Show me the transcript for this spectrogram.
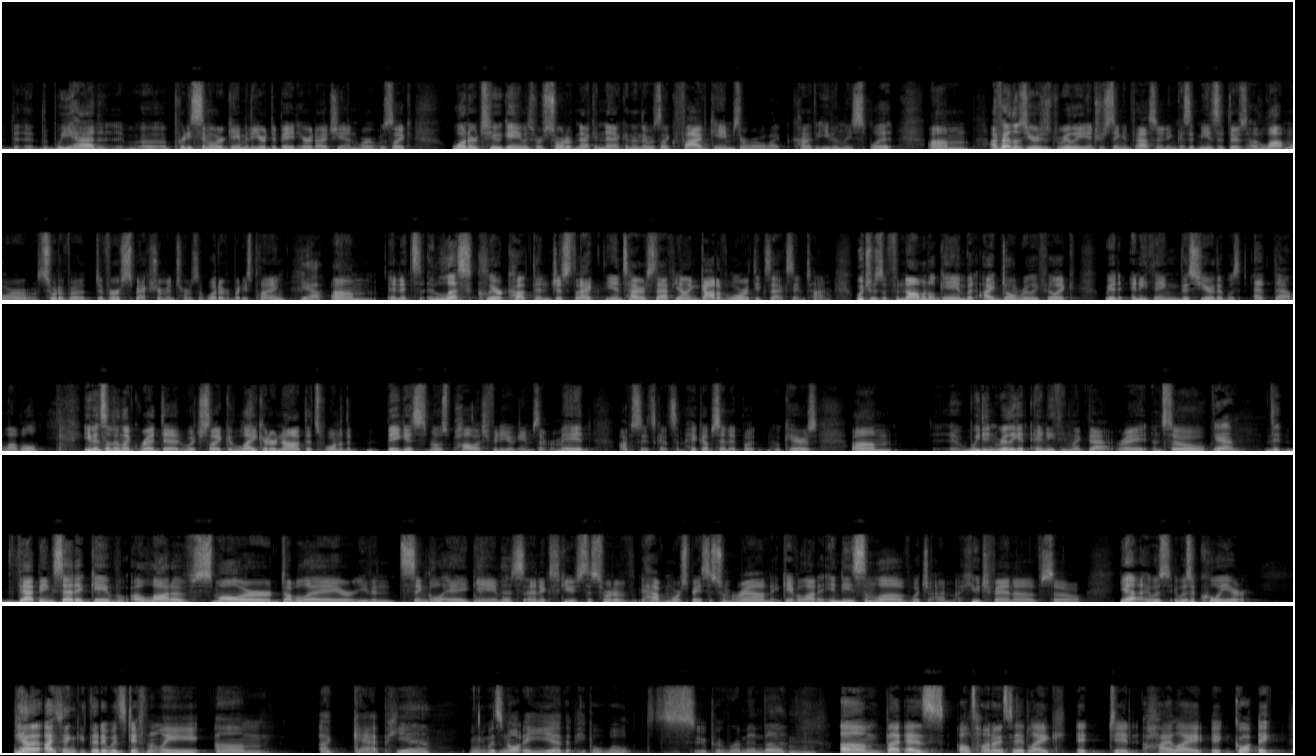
we had a pretty similar game of the year debate here at IGN where it was like one or two games were sort of neck and neck, and then there was like five games that were like kind of evenly split. Um, I find those years really interesting and fascinating because it means that there's a lot more sort of a diverse spectrum in terms of what everybody's playing. Yeah. Um, and it's less clear cut than just like the entire staff yelling God of War at the exact same time, which was a phenomenal game, but I don't really feel like we had anything this year that was at that level. Even something like Red Dead, which like like it or not, that's one of the biggest, most polished video games ever made. Obviously, it's got some hiccups in it, but who cares? Um, we didn't really get anything like that, right? And so Yeah. Th- that being said, it gave a lot of smaller double A or even single A games an excuse to sort of have more space to swim around. It gave a lot of indies some love, which I'm a huge fan of. So yeah, it was it was a cool year. Yeah, I think that it was definitely um, a gap year. It was not a year that people will super remember. Um, but as Altano said, like it did highlight, it got it,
